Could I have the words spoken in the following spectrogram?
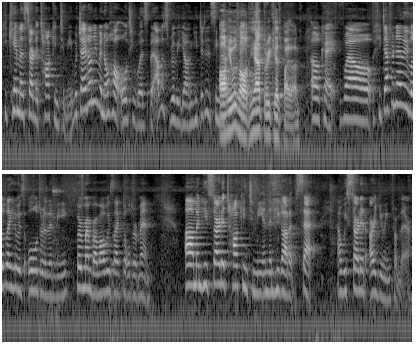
he came and started talking to me, which I don't even know how old he was, but I was really young. He didn't seem. Oh, he was old. He had three kids by then. Okay, well, he definitely looked like he was older than me. But remember, I've always liked older men. Um, and he started talking to me, and then he got upset, and we started arguing from there.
